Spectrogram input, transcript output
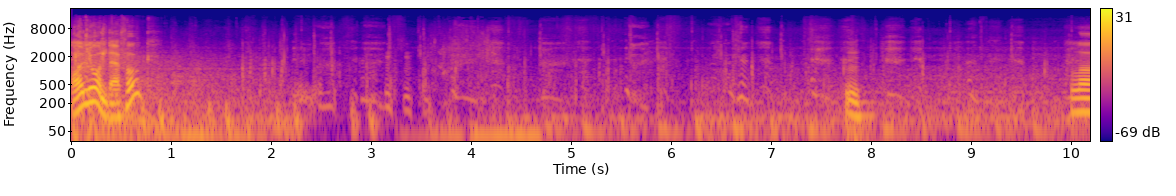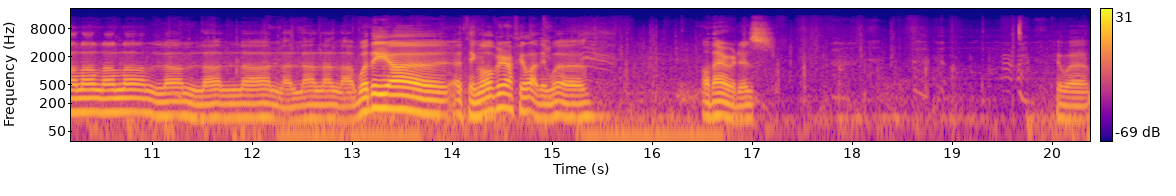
On you on Defog? Hmm. La la la la la la la la la la la. Were they uh, a thing over here? I feel like they were. Oh, there it is. Okay, well.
